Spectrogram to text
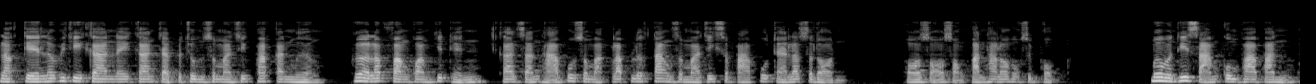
หลักเกณฑ์และวิธีการในการจัดประชุมสมาชิกพรรคการเมือง เพื่อรับฟังความคิดเห็นการสรรหาผู้สมัครรับเลือกตั้งสมาชิกสภาผู้แทนราษฎร พศ 2566 เมื่อวันที่ 3 กุมภาพันธ์ พ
